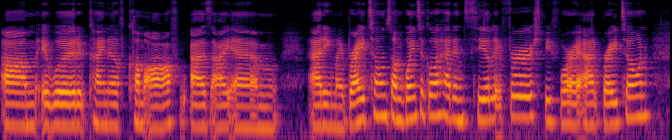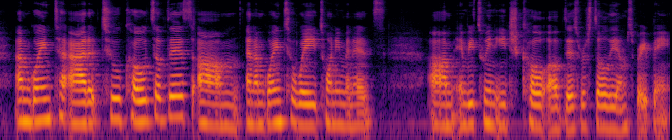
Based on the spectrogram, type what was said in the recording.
um, it would kind of come off as I am adding my Brite Tone. So I'm going to go ahead and seal it first before I add Brite Tone. I'm going to add two coats of this um, and I'm going to wait 20 minutes um, in between each coat of this Rust-Oleum spray paint.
